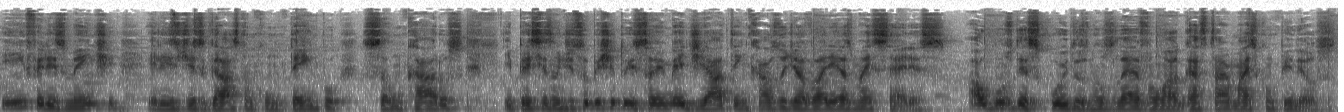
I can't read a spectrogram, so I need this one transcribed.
e, infelizmente, eles desgastam com o tempo, são caros e precisam de substituição imediata em caso de avarias mais sérias. Alguns descuidos nos levam a gastar mais com pneus.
